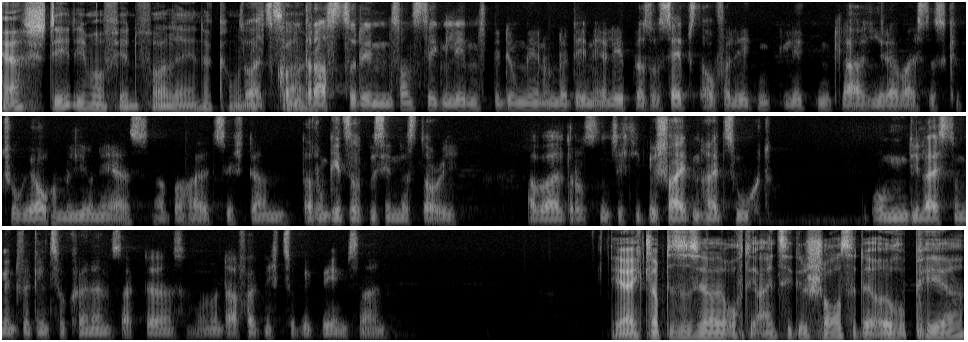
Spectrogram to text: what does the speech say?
Ja, steht ihm auf jeden Fall, ey. Da kann man so als sagen. Kontrast zu den sonstigen Lebensbedingungen, unter denen er lebt. Also selbst auferlegten, klar, jeder weiß, dass Kipchoge auch ein Millionär ist, aber halt sich dann, darum geht es auch ein bisschen in der Story, aber halt trotzdem sich die Bescheidenheit sucht, um die Leistung entwickeln zu können, sagt er, man darf halt nicht zu bequem sein. Ja, ich glaube, das ist ja auch die einzige Chance der Europäer,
